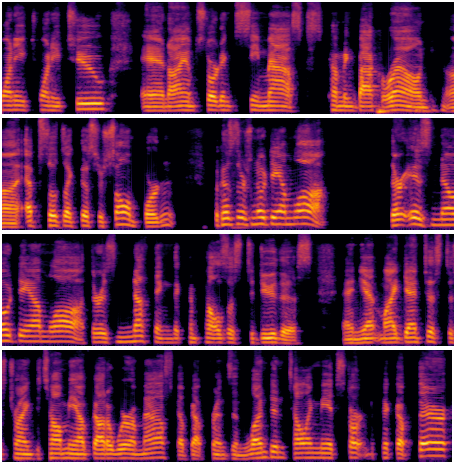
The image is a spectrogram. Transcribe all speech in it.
2022, and I am starting to see masks coming back around. Uh, episodes like this are so important because there's no damn law. There is no damn law. There is nothing that compels us to do this. And yet, my dentist is trying to tell me I've got to wear a mask. I've got friends in London telling me it's starting to pick up there.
